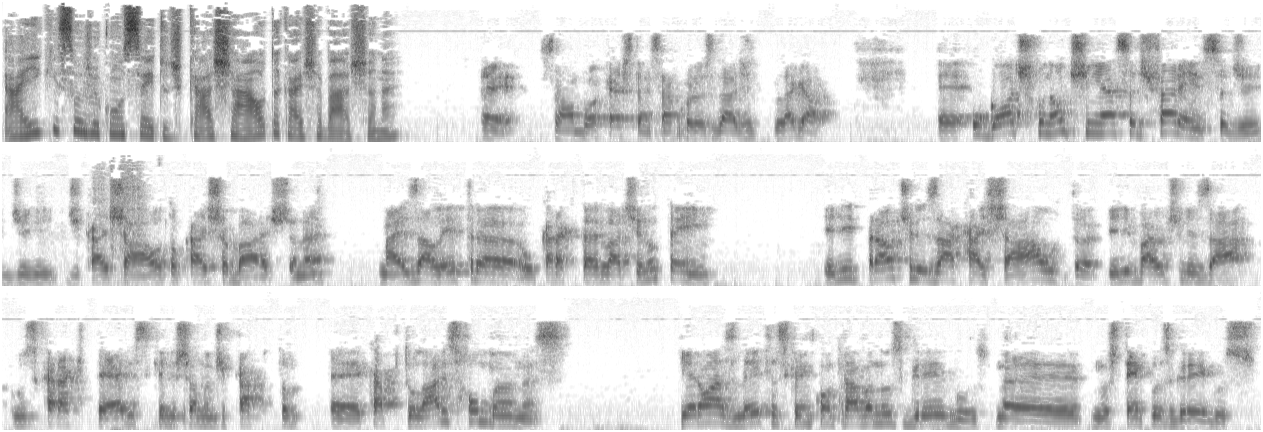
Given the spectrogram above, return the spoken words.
Aí que surge o conceito de caixa alta, caixa baixa, né? É, isso é uma boa questão, isso é uma curiosidade legal. É, o gótico não tinha essa diferença de, de, de caixa alta ou caixa baixa, né? Mas a letra, o caractere latino tem. Ele, para utilizar a caixa alta, ele vai utilizar os caracteres que eles chamam de é, capitulares romanas, que eram as letras que eu encontrava nos gregos, né, nos templos gregos,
